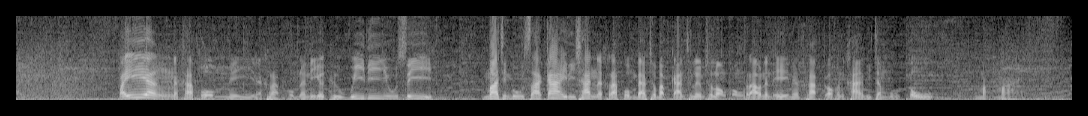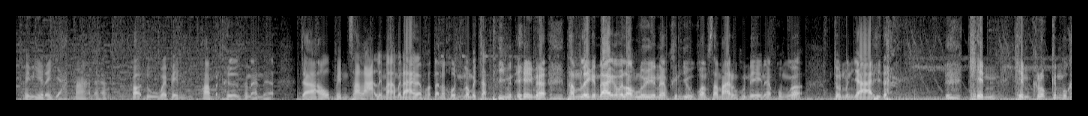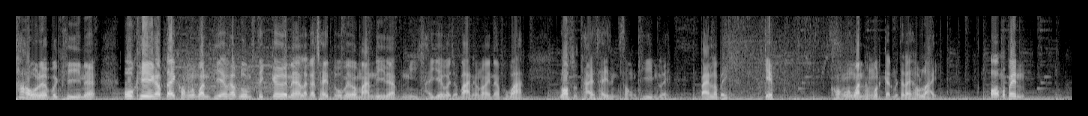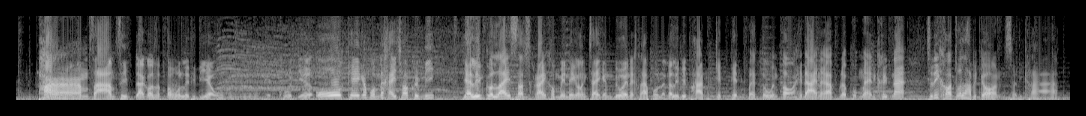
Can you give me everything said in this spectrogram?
ๆเปี้ยงนะครับผมนี่นะครับผมและนี่ก็คือ VDUC มาจินบูซาก้าอีดิชั่นนะครับผมแบบฉบับการเฉลิมฉลองของเรานั่นเองนะครับ ก็ค่อนข้างที่จะหมูตู้มากมาย ไม่มีอะไรยากมากนะครับ ก็ดูไว้เป็นความบันเทิงเท่านั้นนะจะเอาเป็นสาระเลยมากไม่ได้นะเพราะแต่ละคนต้องไปจัดทีมมันเองนะทำอะไรกันได้ก็ไปลองลุยนะครับขึ้นอยู่ความสามารถของคุณเองนะผมก็จนปัญญาที่จะเข็นเข็นครกขึ้นภูเขานะบางทีนะโอเคครับได้ของรางวัลเพียบครับรวมสติกเกอร์นะแล้วก็ใช้ตัวไปประมาณนี้นะนี่ใช้เยอะกว่าชาวบ้านเขาหน่อยนะเพราะว่ารอบสุดท้ายใช้ถึง 2 ทีมเลยไปเราไปเก็บของรางวัลทั้งหมดกันมันจะได้เท่าไหร่ ออกมาเป็นพาม30ดากอนสโตนเลยทีเดียวโอ้โห เพชรโคตรเยอะ โอเคครับผมถ้าใครชอบคลิปนี้ อย่าลืมกดไลค์ subscribe คอมเมนต์ให้กำลังใจกันด้วยนะครับผมแล้วก็รีบไปผ่านมาเก็บเพชรเปิดตู้กันต่อให้ได้นะครับ แล้วพบกันใหม่ในคลิปหน้าสวัสดีขอตัวลาไปก่อน สวัสดีครับ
